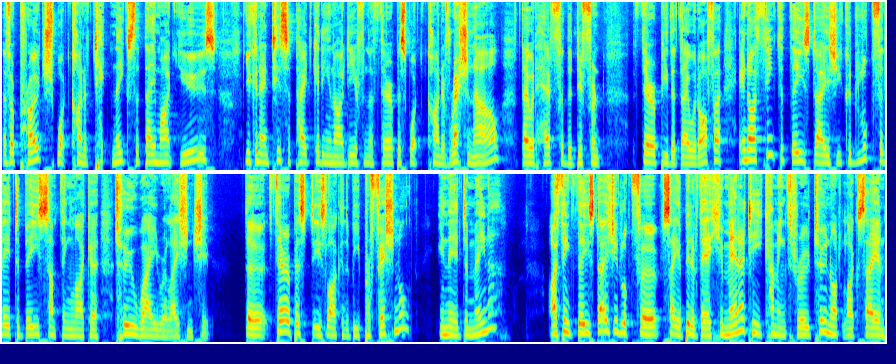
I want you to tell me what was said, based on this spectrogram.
of approach, what kind of techniques that they might use. You can anticipate getting an idea from the therapist what kind of rationale they would have for the different therapy that they would offer. And I think that these days you could look for there to be something like a two way relationship. The therapist is likely to be professional in their demeanour I think these days you'd look for, say, a bit of their humanity coming through too, not like, say, an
